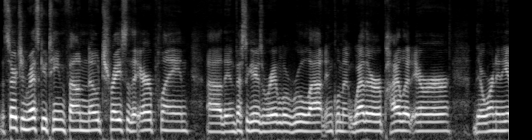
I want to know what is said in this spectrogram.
The search and rescue team found no trace of the airplane. Uh, the investigators were able to rule out inclement weather, pilot error. There weren't any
